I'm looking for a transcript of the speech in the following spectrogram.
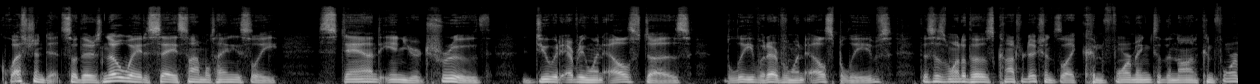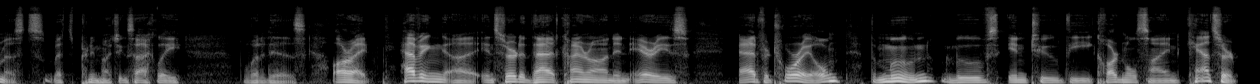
questioned it. So there's no way to say simultaneously stand in your truth, do what everyone else does, believe what everyone else believes. This is one of those contradictions like conforming to the nonconformists. That's pretty much exactly what it is. All right. Having uh, inserted that Chiron in Aries advertorial, the moon moves into the cardinal sign Cancer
